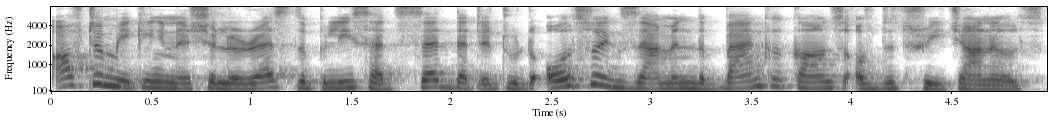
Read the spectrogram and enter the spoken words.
After making initial arrests, the police had said that it would also examine the bank accounts of the three channels.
